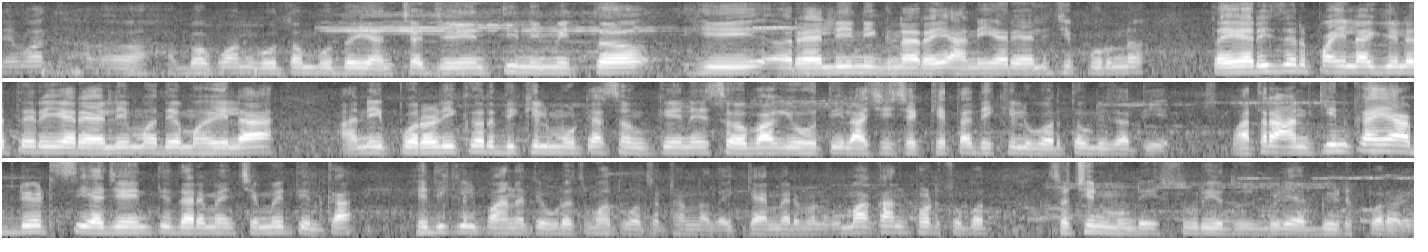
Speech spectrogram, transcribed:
धन्यवाद भगवान गौतम बुद्ध यांच्या जयंतीनिमित्त ही रॅली निघणार आहे आणि या रॅलीची पूर्ण तयारी जर पाहिला गेलं तर या रॅलीमध्ये महिला आणि परळीकर देखील मोठ्या संख्येने सहभागी होतील अशी शक्यता देखील वर्तवली जाते. मात्र आणखीन काही अपडेट्स या जयंती दरम्यानचे मिळतील का? हे देखील पाहणं तेवढंच महत्त्वाचं ठरणार आहे. कॅमेरामॅन उमाकांत फडसोबत सचिन मुंडे सूर्य मीडिया बीड परळी.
